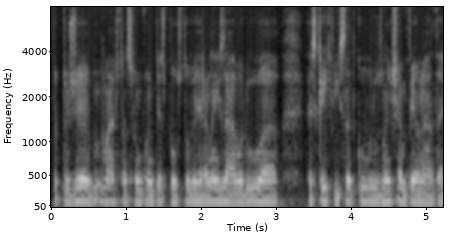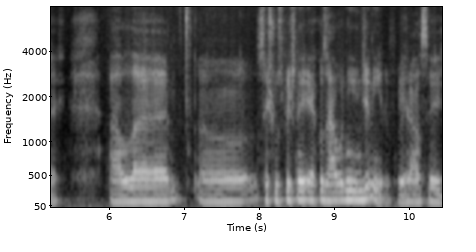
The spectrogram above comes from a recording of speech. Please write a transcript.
protože máš na svém kontě spoustu vyhraných závodů a hezkých výsledků v různých šampionátech ale uh, jsi úspěšný jako závodní inženýr. Vyhrál si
